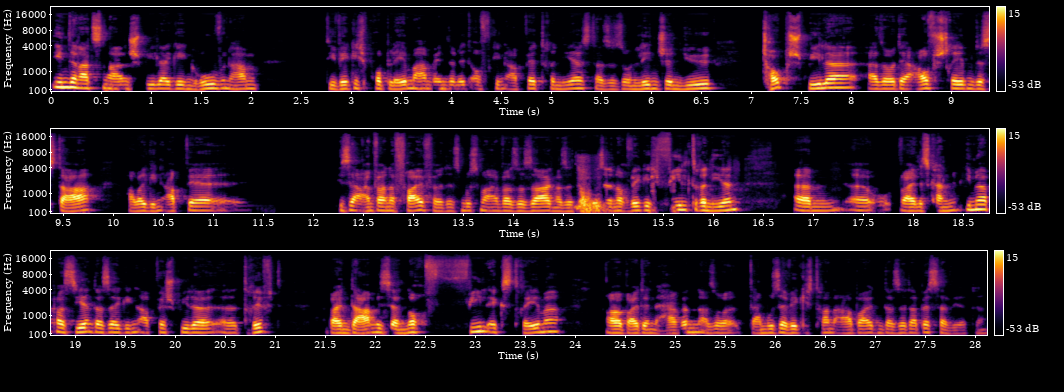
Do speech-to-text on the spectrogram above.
internationalen Spieler gegen Ruben haben, die wirklich Probleme haben, wenn du nicht oft gegen Abwehr trainierst. Also so ein Lin Yu, Top-Spieler, also der aufstrebende Star, aber gegen Abwehr ist er einfach eine Pfeife, das muss man einfach so sagen. Also da muss er noch wirklich viel trainieren ähm, äh, weil es kann immer passieren, dass er gegen Abwehrspieler äh, trifft. Bei den Damen ist er noch viel extremer, aber bei den Herren, also da muss er wirklich dran arbeiten, dass er da besser wird. Ja.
